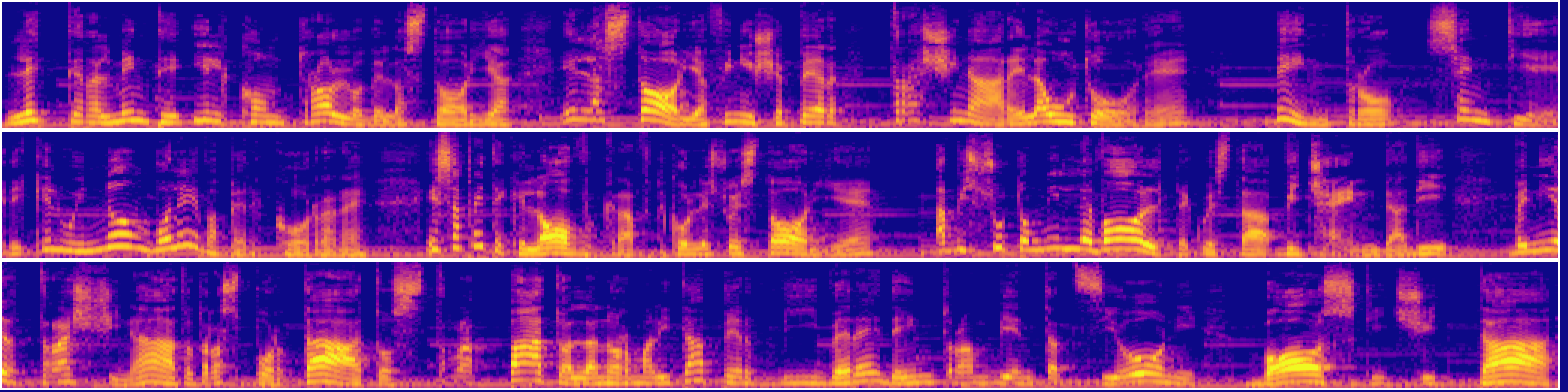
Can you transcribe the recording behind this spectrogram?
letteralmente il controllo della storia e la storia finisce per trascinare l'autore dentro sentieri che lui non voleva percorrere. E sapete che Lovecraft con le sue storie ha vissuto mille volte questa vicenda di venir trascinato, trasportato, strappato alla normalità per vivere dentro ambientazioni, boschi, città,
